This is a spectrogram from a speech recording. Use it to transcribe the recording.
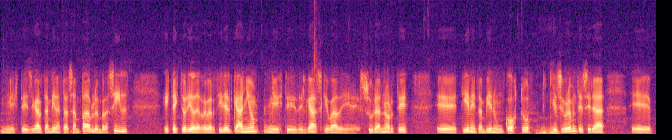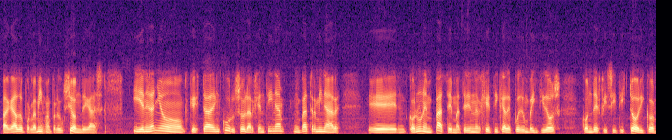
mm, este, llegar también hasta San Pablo en Brasil esta historia de revertir el caño este, del gas que va de sur a norte eh, tiene también un costo que seguramente será eh, pagado por la misma producción de gas. Y en el año que está en curso, la Argentina va a terminar eh, con un empate en materia energética después de un 22 con déficit histórico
